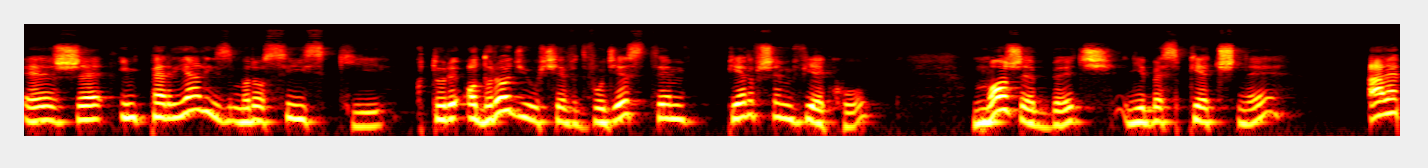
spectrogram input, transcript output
e, że imperializm rosyjski, który odrodził się w XXI wieku, może być niebezpieczny, ale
